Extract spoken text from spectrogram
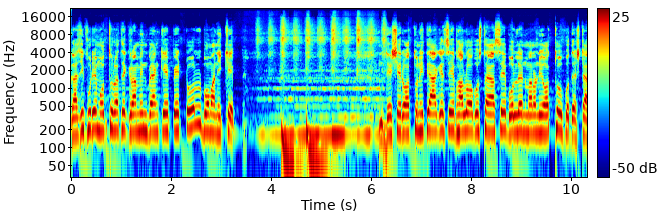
গাজীপুরে মধ্যরাতে গ্রামীণ ব্যাংকে পেট্রোল, বোমা নিক্ষেপ। দেশের অর্থনীতি আগের চেয়ে ভালো অবস্থায় আছে বললেন মাননীয় অর্থ উপদেষ্টা।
